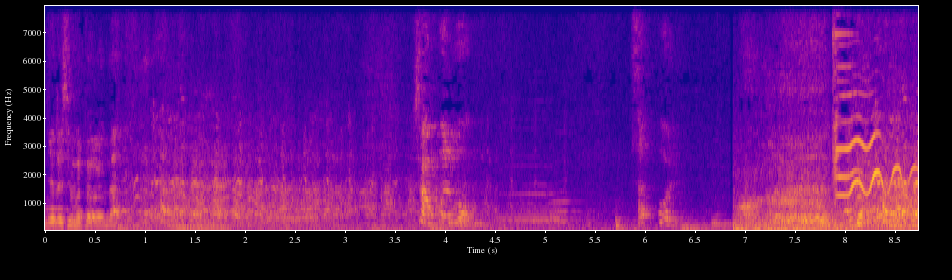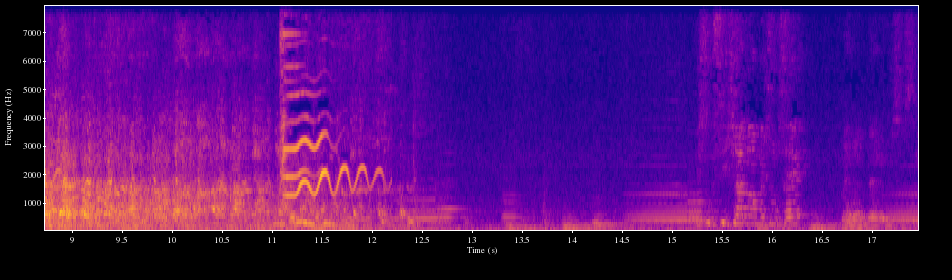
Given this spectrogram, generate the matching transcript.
Andiyan na si Mataronda. Sample mo. Sample. May susi siya, no? May susi. Meron, meron. May susi.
